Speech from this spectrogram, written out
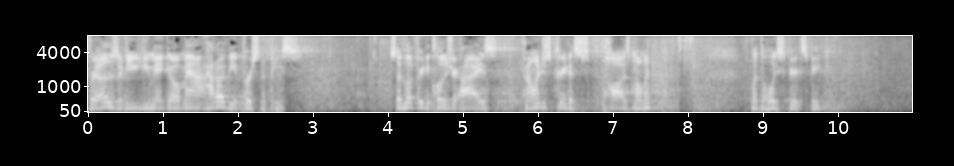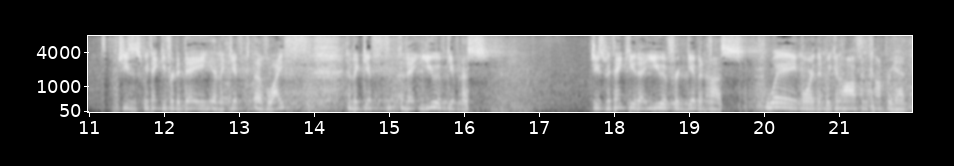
For others of you, you may go, man, how do I be a person of peace? So I'd love for you to close your eyes, and I want to just create a pause moment. Let the Holy Spirit speak. Jesus, we thank you for today and the gift of life and the gift that you have given us. Jesus, we thank you that you have forgiven us way more than we can often comprehend.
